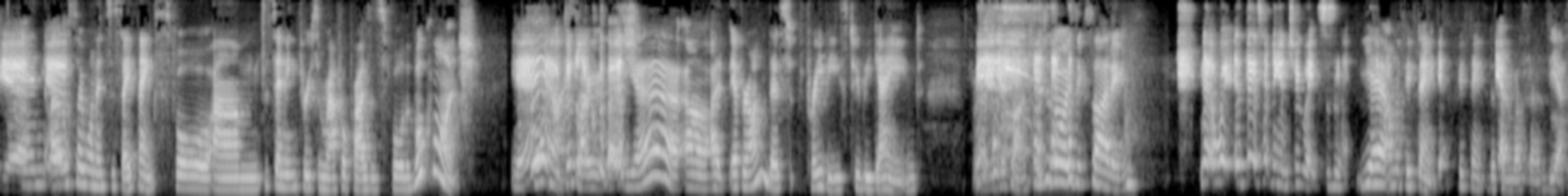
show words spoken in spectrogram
Yeah, And yeah. I also wanted to say thanks for um, sending through some raffle prizes for the book launch. Yeah, good luck with it. Yeah, uh, I, everyone, there's freebies to be gained for the book launch, which is always exciting. No, wait, that's happening in two weeks, isn't it? Yeah, on the 15th, Yeah. 15th of Yeah. December, so yes.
